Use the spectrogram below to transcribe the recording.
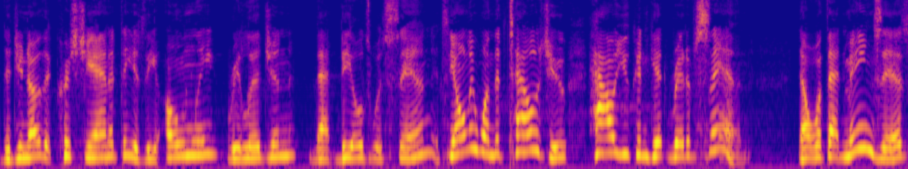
did you know that Christianity is the only religion that deals with sin? It's the only one that tells you how you can get rid of sin. Now, what that means is,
